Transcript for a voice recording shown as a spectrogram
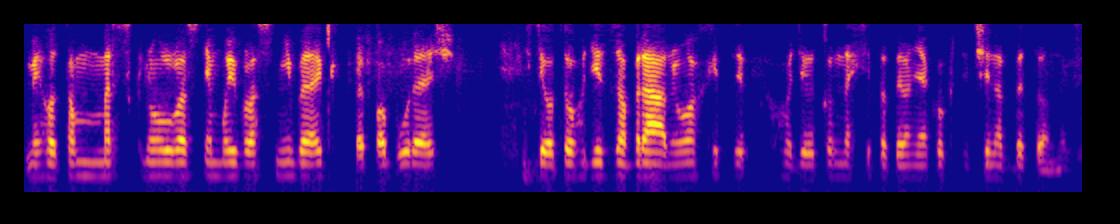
mi ho tam mrsknul vlastně můj vlastní back, Pepa Bureš. Chtěl to hodit za bránu a chytil, hodil to nechytatelně jako ktyči nad beton. Takže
